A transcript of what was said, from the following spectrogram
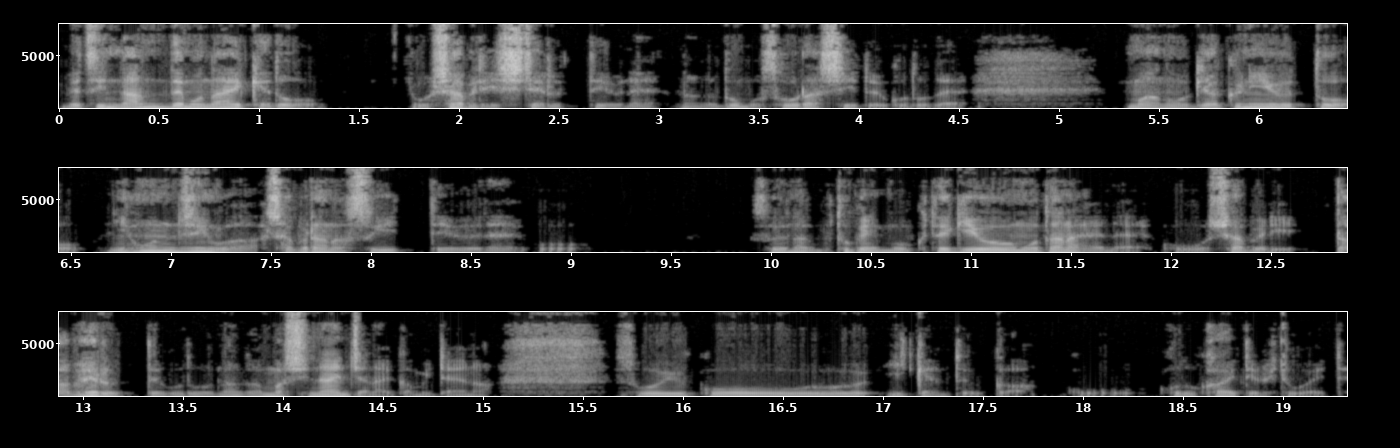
別に何でもないけど、おしゃべりしてるっていうね、なんかどうもそうらしいということで、まあ、あの、逆に言うと、日本人は喋らなすぎっていうね、こう、そういうなんか特に目的を持たないね、こう、おしゃべり、食べるってことをなんかあんましないんじゃないかみたいな、そういうこう、意見というか、こう、ことを書いてる人がいて、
